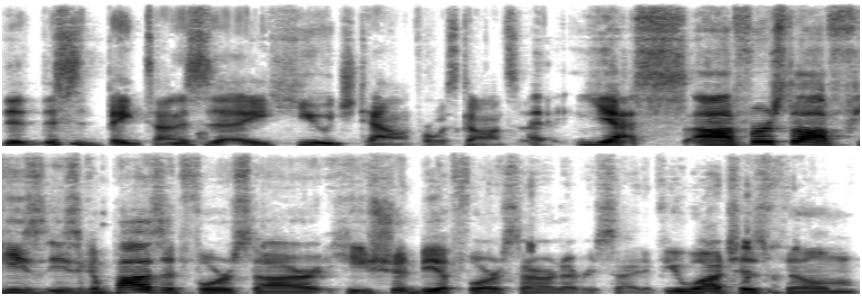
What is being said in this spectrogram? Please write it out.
this is big time. This is a huge talent for Wisconsin. Uh, yes. Uh, first off, he's he's a composite four star. He should be a four star on every side. If you watch his film,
